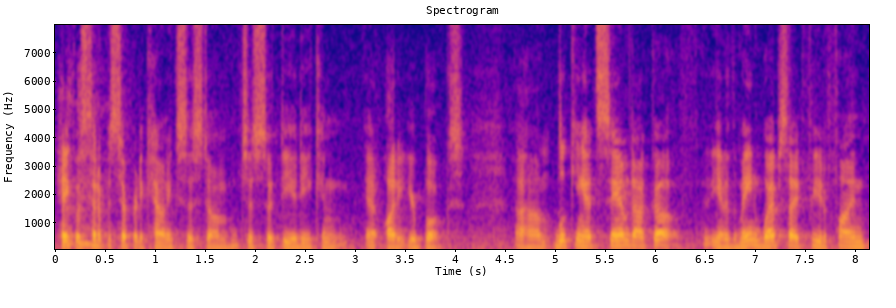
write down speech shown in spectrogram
Hey, go set up a separate accounting system just so DoD can you know, audit your books. Um, looking at SAM.gov, you know, the main website for you to find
